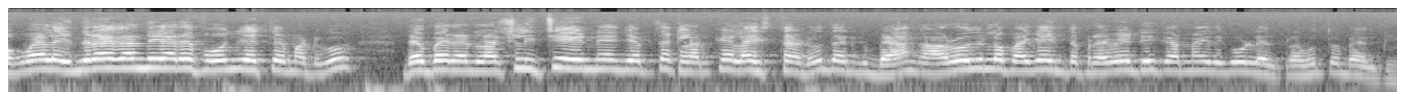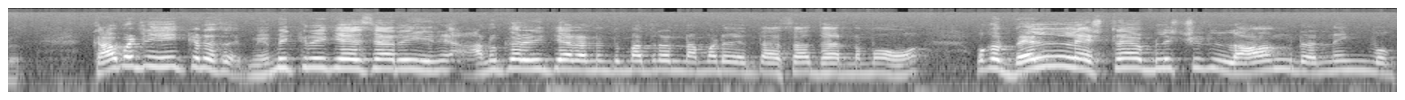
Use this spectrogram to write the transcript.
ఒకవేళ ఇందిరాగాంధీ గారే ఫోన్ చేస్తే మటుకు డెబ్బై రెండు లక్షలు ఇచ్చేయండి అని చెప్తే క్లర్క్ ఎలా ఇస్తాడు? దానికి బ్యాంక్ ఆ రోజుల్లో పైగా ఇంత ప్రైవేటీకరణ ఇది కూడా లేదు ప్రభుత్వ బ్యాంకులు. కాబట్టి ఇక్కడ మిమిక్రీ చేశారు అనుకరించారు అన్నంత మాత్రం నమ్మడం ఎంత అసాధారణమో ఒక వెల్ ఎస్టాబ్లిష్డ్ లాంగ్ రన్నింగ్ ఒక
